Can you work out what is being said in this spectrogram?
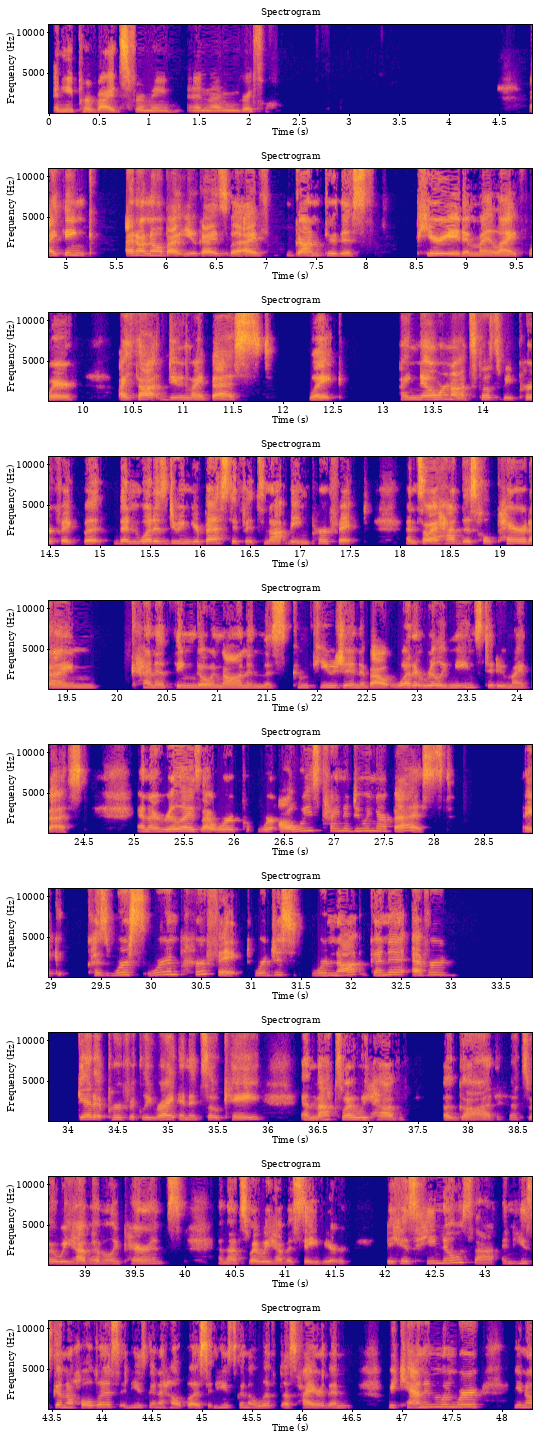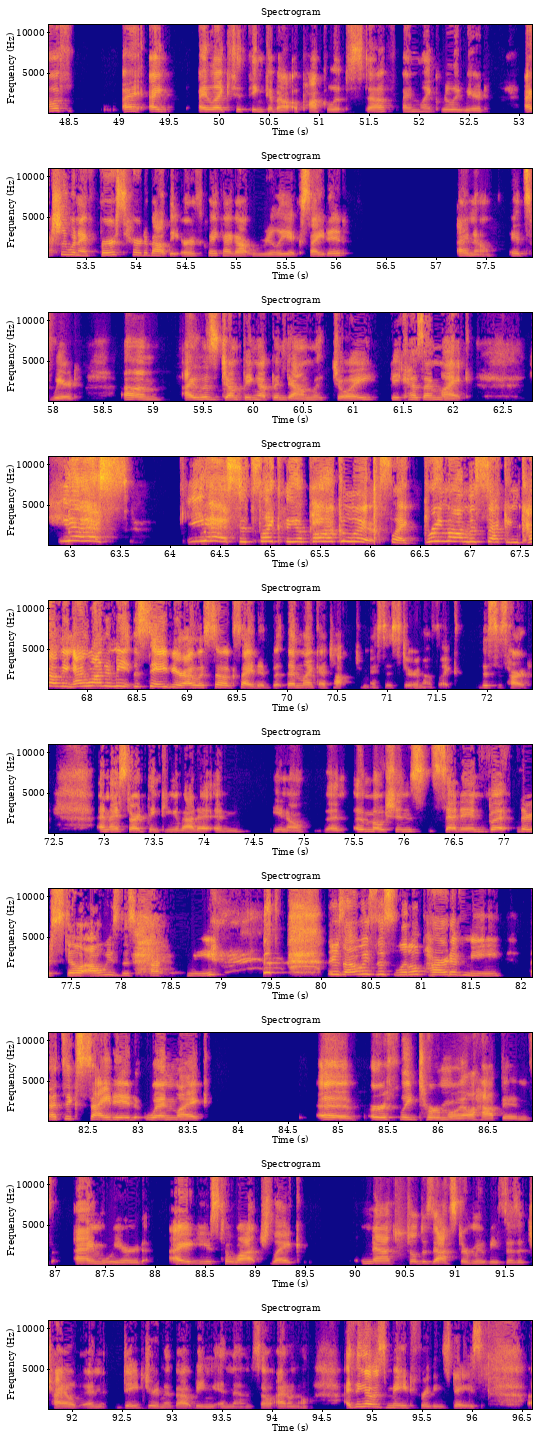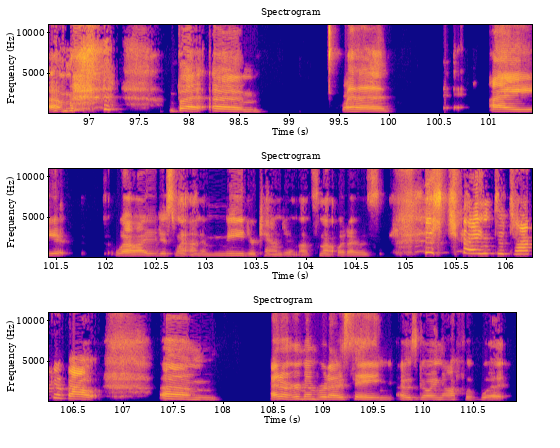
and He provides for me, and I'm grateful. I think I don't know about you guys, but I've gone through this period in my life where I thought doing my best, like I know we're not supposed to be perfect, but then what is doing your best if it's not being perfect? And so I had this whole paradigm kind of thing going on and this confusion about what it really means to do my best. And I realized that we're we're always kind of doing our best. Like cuz we're we're imperfect. We're just we're not going to ever get it perfectly right and it's okay and that's why we have a god that's why we have heavenly parents and that's why we have a savior because he knows that and he's going to hold us and he's going to help us and he's going to lift us higher than we can. And when we're you know if I, I i like to think about apocalypse stuff. I'm like really weird. Actually when i first heard about the earthquake i got really excited. I know it's weird. Um i was jumping up and down with joy because i'm like yes yes, it's like the apocalypse. Like, bring on the second coming. I want to meet the Savior. I was so excited. But then, like, I talked to my sister and I was like, this is hard. And I started thinking about it, and, you know, the emotions set in. But there's still always this part of me. there's always this little part of me that's excited when, like, uh, earthly turmoil happens. I'm weird. I used to watch like natural disaster movies as a child and daydream about being in them. So I don't know. I think I was made for these days. Um, but um, uh, I, well, I just went on a major tangent. That's not what I was trying to talk about. Um, I don't remember what I was saying. I was going off of what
